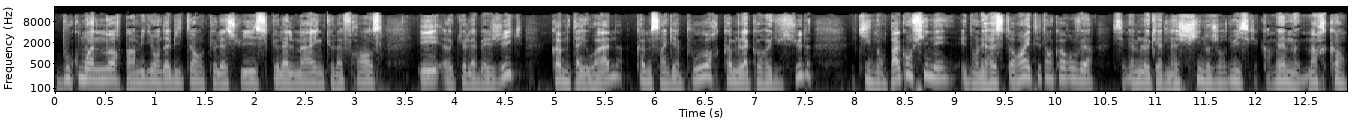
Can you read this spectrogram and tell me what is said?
beaucoup moins de morts par million d'habitants que la Suisse, que l'Allemagne, que la France et euh, que la Belgique, comme Taïwan, comme Singapour, comme la Corée du Sud, qui n'ont pas confiné et dont les restaurants étaient encore ouverts. C'est même le cas de la Chine aujourd'hui, ce qui est quand même marquant.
